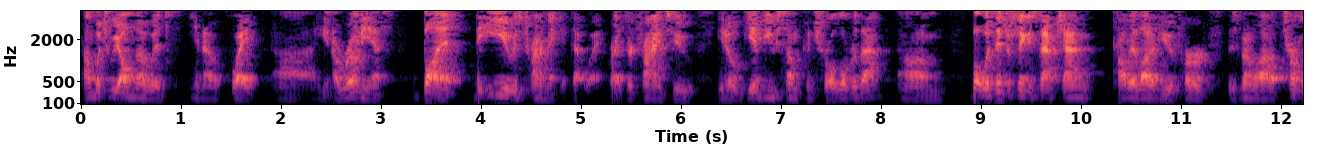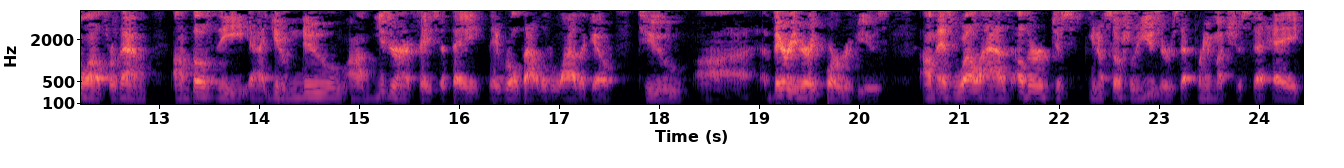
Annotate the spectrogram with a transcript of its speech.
um, which we all know is you know quite uh, you know, erroneous. But the EU is trying to make it that way, right? They're trying to you know give you some control over that. Um, but what's interesting is Snapchat. Probably a lot of you have heard. There's been a lot of turmoil for them um, both the uh, you know new um, user interface that they they rolled out a little while ago to uh, very very poor reviews, um, as well as other just you know social users that pretty much just said, hey,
